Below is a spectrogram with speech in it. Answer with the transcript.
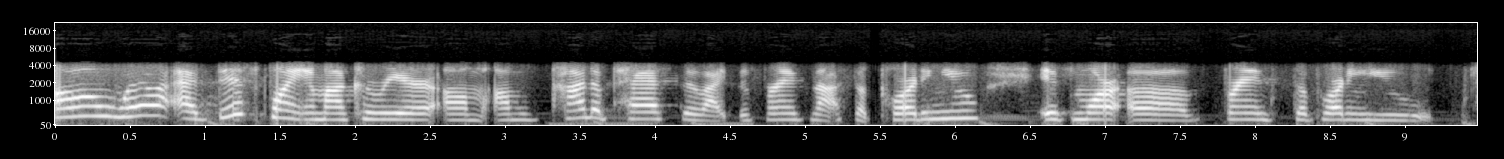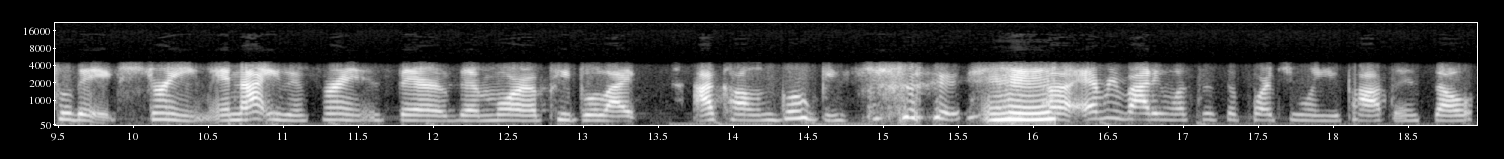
Um, well, at this point in my career, um, I'm kind of past the like the friends not supporting you. It's more of friends supporting you to the extreme, and not even friends. They're they're more of people like I call them groupies. Mhm. uh, everybody wants to support you when you pop in, so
